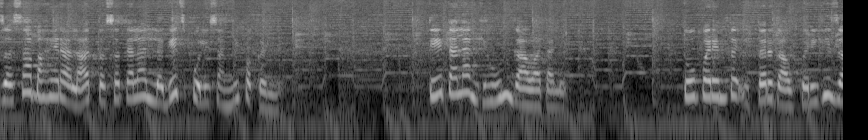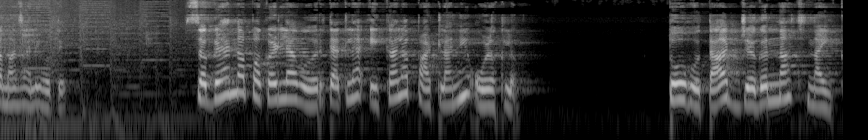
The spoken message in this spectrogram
जसा बाहेर आला तसं त्याला लगेच पोलिसांनी पकडले. ते त्याला घेऊन गावात आले. तोपर्यंत इतर गावकरीही जमा झाले होते. सगळ्यांना पकडल्यावर त्यातल्या एकाला पाटलांनी ओळखलं. तो होता जगन्नाथ नाईक.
